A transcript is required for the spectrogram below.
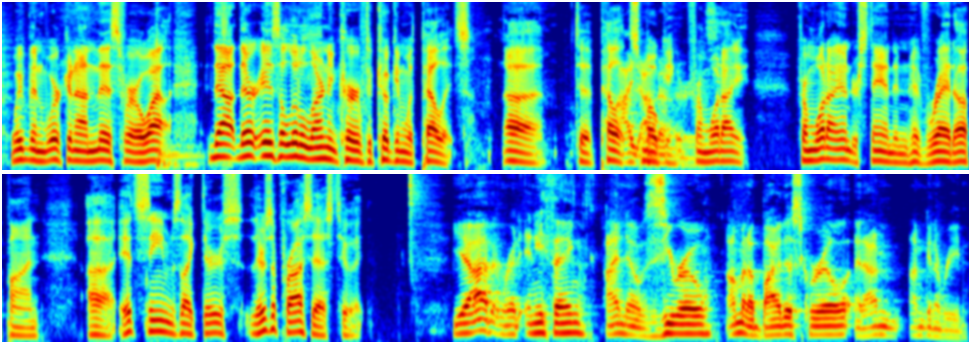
We've been working on this for a while. Now there is a little learning curve to cooking with pellets, uh, to pellet I, smoking. I from what I, from what I understand and have read up on, uh, it seems like there's there's a process to it. Yeah, I haven't read anything. I know zero. I'm gonna buy this grill and I'm I'm gonna read.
